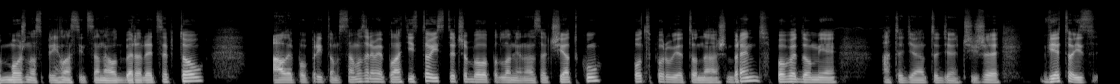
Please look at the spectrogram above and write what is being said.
možnosť prihlásiť sa na odber receptov ale popri tom samozrejme platí to isté, čo bolo podľa mňa na začiatku. Podporuje to náš brand, povedomie a teda a teda. Čiže vie to ísť e,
